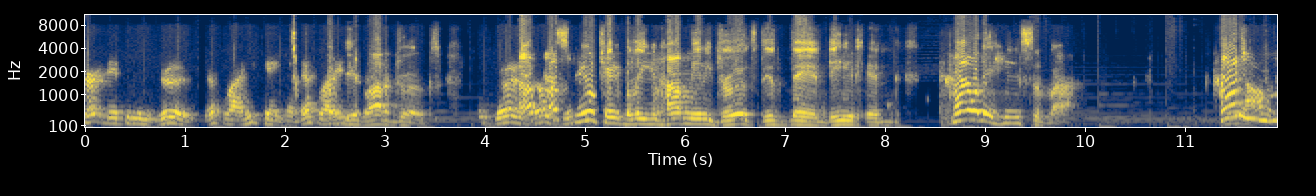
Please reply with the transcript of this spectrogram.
Kurt did too many drugs. That's why he can't. That's why He he did a lot of drugs. drugs. I, I still can't believe how many drugs this man did and how did he survive? How do you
